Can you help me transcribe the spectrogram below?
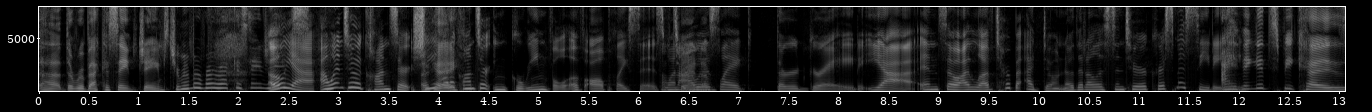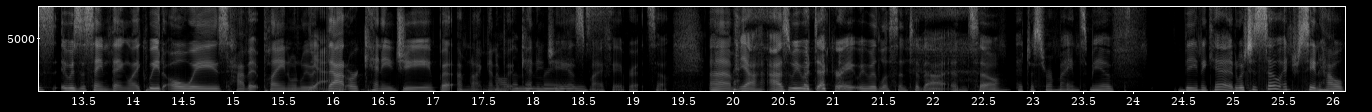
uh, the Rebecca St. James. Do you remember Rebecca St. James? Oh yeah. I went to a concert. She had a concert in Greenville of all places That's when I was like third grade. Yeah, and so I loved her, but I don't know that I listened to her Christmas CD. I think it's because it was the same thing. Like we'd always have it playing when we would Yeah. that or Kenny G, but I'm not gonna put the Kenny G as my favorite. So, um, yeah, as we would decorate, we would listen to that, and so it just reminds me of being a kid, which is so interesting how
